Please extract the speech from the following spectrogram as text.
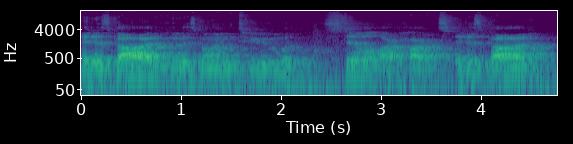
It is God who is going to still our hearts. It is God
